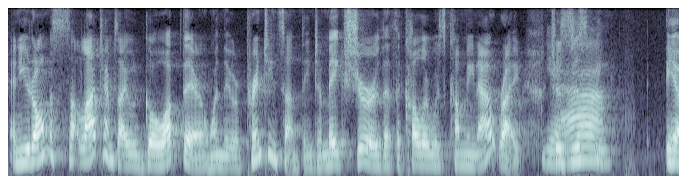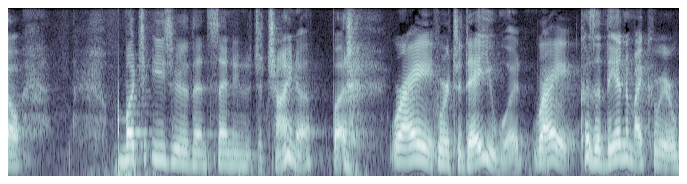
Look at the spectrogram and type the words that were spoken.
and you'd almost a lot of times i would go up there when they were printing something to make sure that the color was coming out right. Just- just Yeah. You know much easier than sending it to China, but Right. where today you would. Right. Because at the end of my career,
